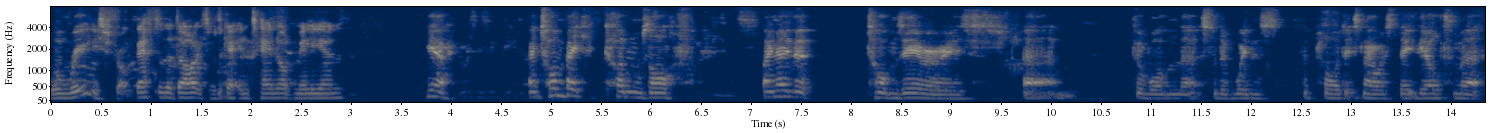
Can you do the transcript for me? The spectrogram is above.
were really strong. Death of the Daleks was getting ten odd million. Yeah, and Tom Baker comes off. I know that Tom's era is um, the one that sort of wins the plaudits now as the, the ultimate.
